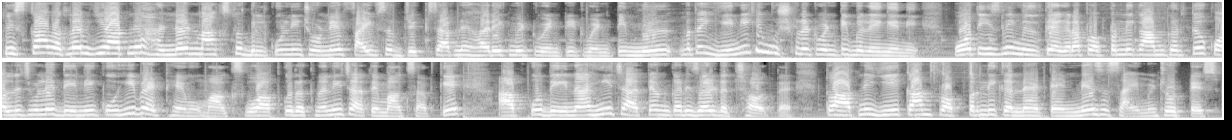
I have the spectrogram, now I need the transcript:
तो इसका मतलब ये आपने हंड्रेड मार्क्स तो बिल्कुल नहीं छोड़ने फाइव सब्जेक्ट से आपने हर एक में ट्वेंटी ट्वेंटी मिल मतलब ये नहीं कि मुश्किल है ट्वेंटी मिलेंगे नहीं। बहुत ईजिली मिलते हैं। अगर आप प्रॉपरली काम करते हो कॉलेज वाले देने को ही बैठे हैं वो मार्क्स वो आपको रखना नहीं चाहते मार्क्स आपके। आपको देना ही चाहते हैं, उनका रिज़ल्ट अच्छा होता है। तो आपने ये काम प्रॉपरली करना है अटेंडेंस असाइनमेंट और टेस्ट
